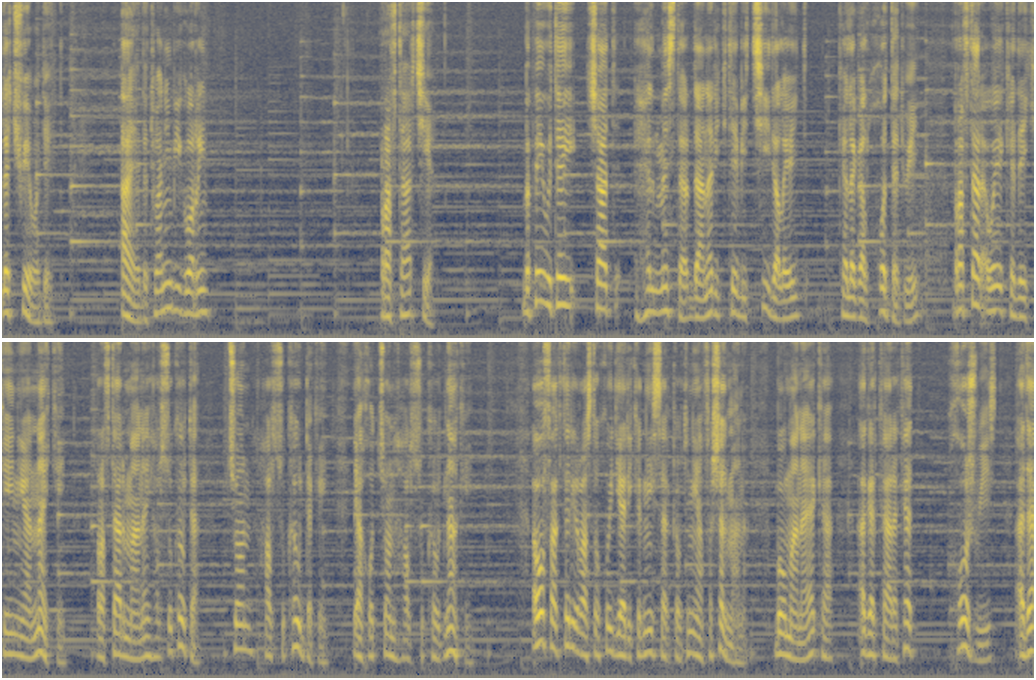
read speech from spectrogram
لە کوێوە دێت ئایا دەتوانین بیگۆڕین ڕفتار چییە بەپێی وتەی چات هەلمستەر دانەری کتێبی چی دەڵێیت کە لەگەڵ خۆت دەدوێی ڕفتار ئەوەیە کە دەیکەین یان نایکەین ڕفتار مانای هەڵسوکەوتە چۆن هەڵسوکەوت دەکەین یاخود چۆن هەڵسوکەوت ناکەین ئەوە فاکتەری ڕاستەخۆی دیاریکردنی سەرکەوتن یان فەشەلمانە بەو مانایە کە ئەگەر کارەکەت خۆش ویست ئەدا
